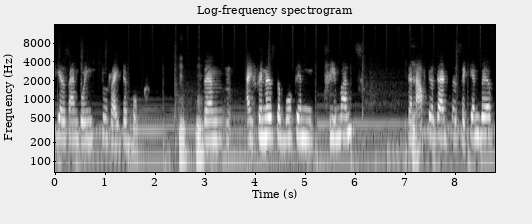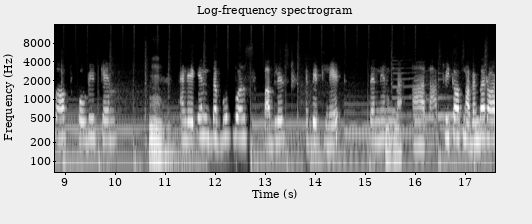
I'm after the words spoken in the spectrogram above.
yes i'm going to write a book. Then i finished the book in 3 months. Then Okay. after that the second wave of covid came. And again the book was published a bit late. Then in Mhm. uh, last week of november or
